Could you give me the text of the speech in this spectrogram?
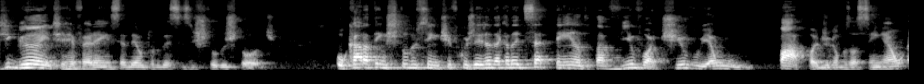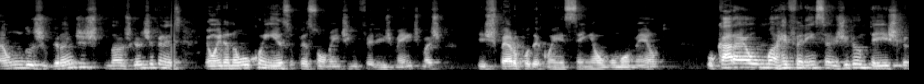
gigante referência dentro desses estudos todos. O cara tem estudos científicos desde a década de 70, está vivo, ativo e é um papa, digamos assim. É um, é um dos grandes, das grandes referências. Eu ainda não o conheço pessoalmente, infelizmente, mas espero poder conhecer em algum momento. O cara é uma referência gigantesca.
